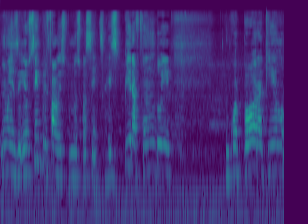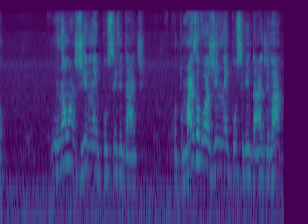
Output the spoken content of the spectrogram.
Um, eu sempre falo isso para meus pacientes: respira fundo e incorpora aquilo. Não agir na impulsividade. Quanto mais eu vou agindo na impulsividade lá,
